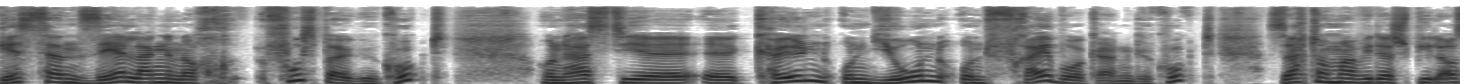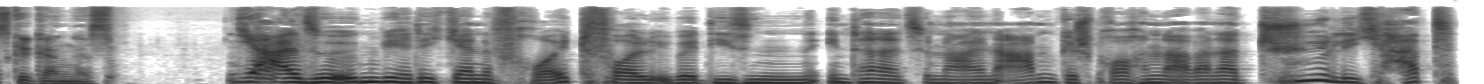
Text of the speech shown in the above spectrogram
gestern sehr lange noch Fußball geguckt und hast dir äh, Köln, Union und Freiburg angeguckt. Sag doch mal, wie das Spiel ausgegangen ist. Ja, also irgendwie hätte ich gerne freudvoll über diesen internationalen Abend gesprochen, aber natürlich hat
